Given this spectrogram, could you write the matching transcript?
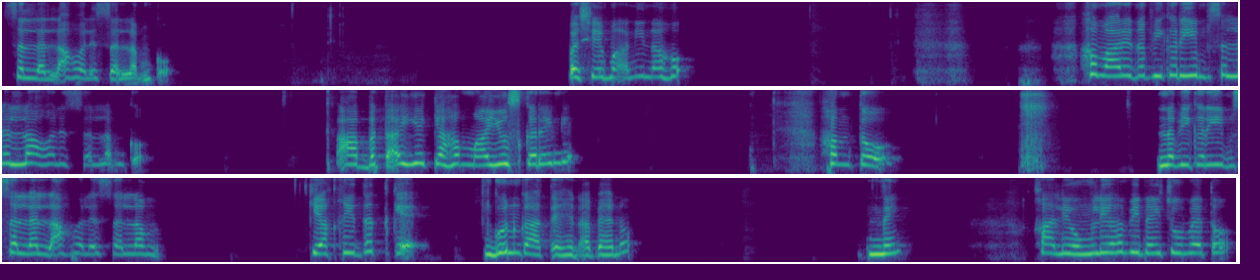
صلی اللہ علیہ وسلم کو۔ پشیمانی نہ ہو۔ ہمارے نبی کریم صلی اللہ علیہ وسلم کو۔ آپ بتائیے کیا ہم مایوس کریں گے؟ ہم تو نبی کریم صلی اللہ علیہ وسلم کی عقیدت کے گن گاتے ہیں نا بہنوں؟ نہیں۔ خالی انگلیاں بھی نہیں چومے تو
